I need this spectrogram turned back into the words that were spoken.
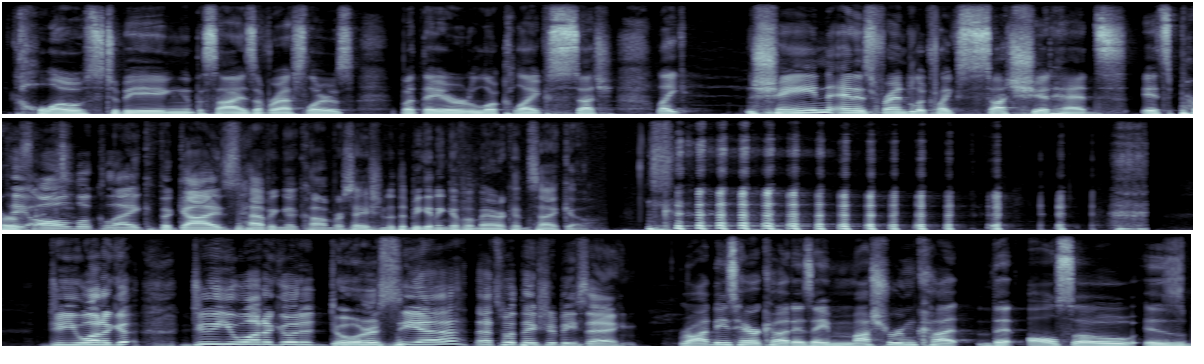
close to being the size of wrestlers, but they look like such like Shane and his friend look like such shitheads. It's perfect. They all look like the guys having a conversation at the beginning of American Psycho. do you want to go? Do you want to go to Dorsia? That's what they should be saying. Rodney's haircut is a mushroom cut that also is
